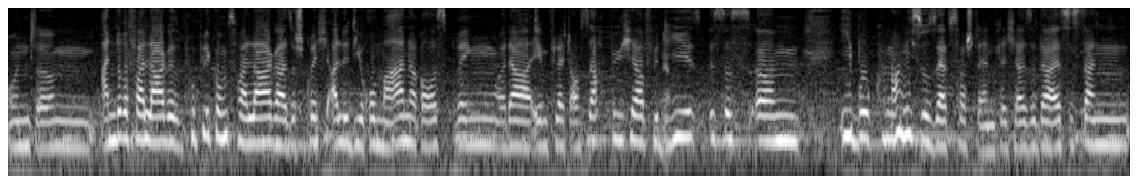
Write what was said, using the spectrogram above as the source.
Und ähm, andere Verlage, Publikumsverlage, also sprich alle, die Romane rausbringen oder eben vielleicht auch Sachbücher, für ja. die ist das ähm, E-Book noch nicht so selbstverständlich. Also da ist es dann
